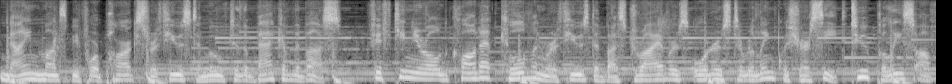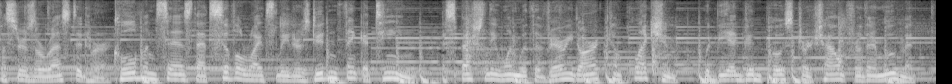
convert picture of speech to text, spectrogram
Nine months before Parks refused to move to the back of the bus, 15-year-old Claudette Colvin refused a bus driver's orders to relinquish her seat. Two police officers arrested her. Colvin says that civil rights leaders didn't think a teen, especially one with a very dark complexion, would be a good poster child for their movement.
